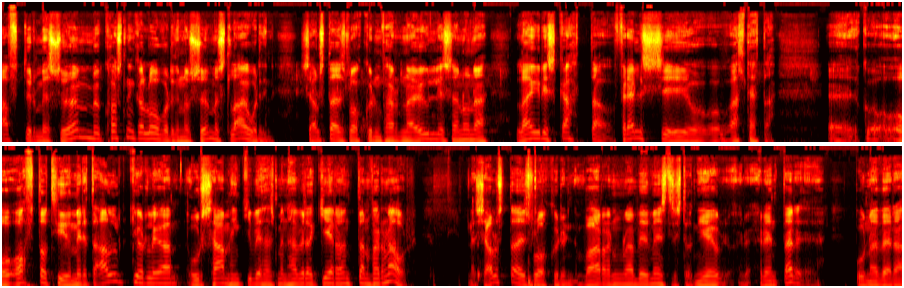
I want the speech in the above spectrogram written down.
aftur með sömu kostningalofurðin og sömu slagurðin sjálfstæðisflokkurinn farin að auglisa núna lægri skatta, frelsi og, og allt þetta. Uh, og oft á tíðum er þetta algjörlega úr samhengi við það sem henn hafa verið að gera undan farin ár sjálfstæðisflokkurinn var núna við venstristjón ég reyndar búin að vera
